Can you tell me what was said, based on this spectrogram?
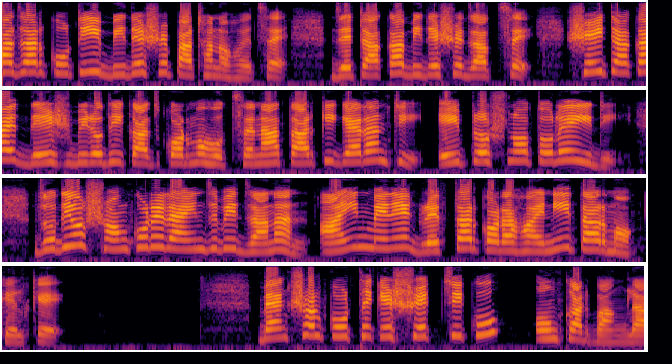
হাজার কোটি বিদেশে পাঠানো হয়েছে। যে টাকা বিদেশে যাচ্ছে, সেই টাকায় দেশ বিরোধী কাজকর্ম হচ্ছে না, তার কি গ্যারান্টি? এই প্রশ্ন তোলে ইডি। যদিও শঙ্করের আইনজীবী জানান, আইন মেনে গ্রেফতার করা হয়নি তার মক্কেলকে। ব্যাংশল কোর্ট থেকে শেখ চিকু, ওঙ্কার বাংলা।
